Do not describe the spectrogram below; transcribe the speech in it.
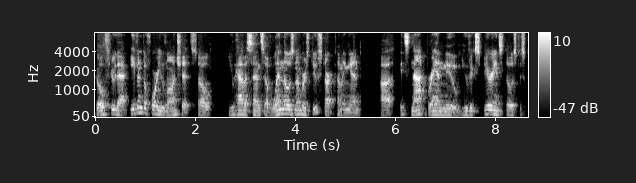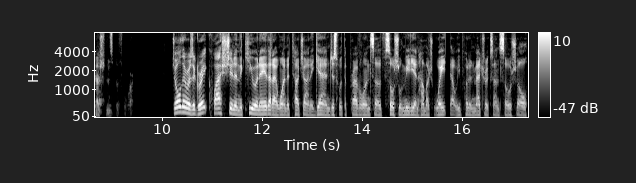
go through that even before you launch it. So you have a sense of when those numbers do start coming in. Uh, it's not brand new. You've experienced those discussions before. Joel, there was a great question in the Q&A that I wanted to touch on again, just with the prevalence of social media and how much weight that we put in metrics on social,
